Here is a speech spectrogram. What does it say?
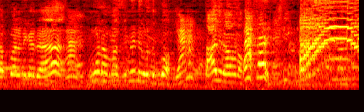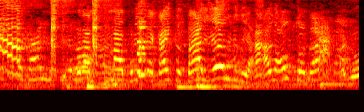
தப்பா நினைக்காத மூணாம் மாசம் வீட்டுக்கு வந்து போ? தாலி வாங்கணும். அம்மா பிடிக்கிற கைத்து தாலி ஏறுக்குது. அது அவுட் சொல்றேன் ஐயோ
